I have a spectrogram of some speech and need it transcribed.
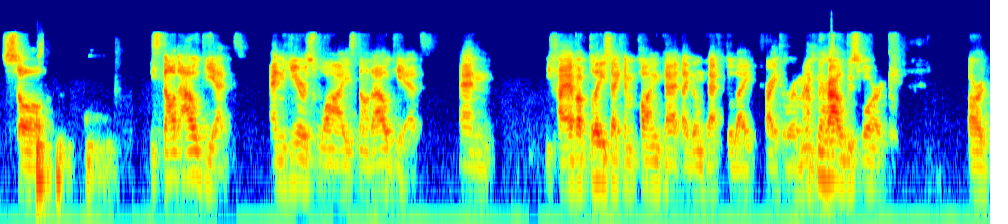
So it's not out yet, and here's why it's not out yet. And if I have a place I can point at, I don't have to like try to remember how this work or,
